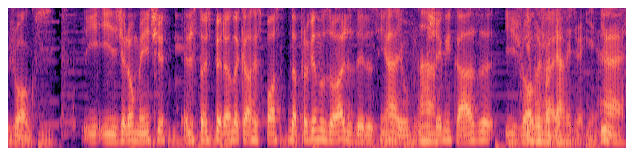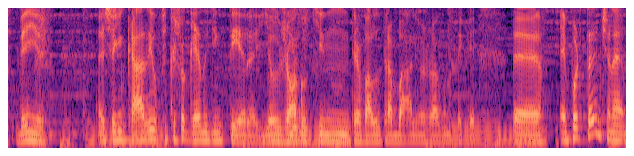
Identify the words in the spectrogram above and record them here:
jogos? E, e, geralmente eles estão esperando aquela resposta, dá pra ver nos olhos deles assim: ah, eu Aham. chego em casa e jogo vou jogar mais. videogame. Isso. É, bem isso. Eu chego em casa e eu fico jogando o dia inteiro. E eu jogo Isso. aqui no intervalo do trabalho, eu jogo não sei o quê. É, é importante, né?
